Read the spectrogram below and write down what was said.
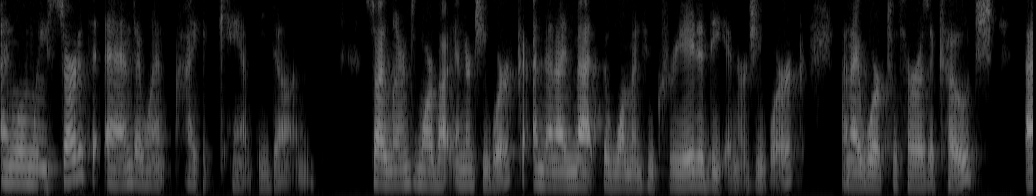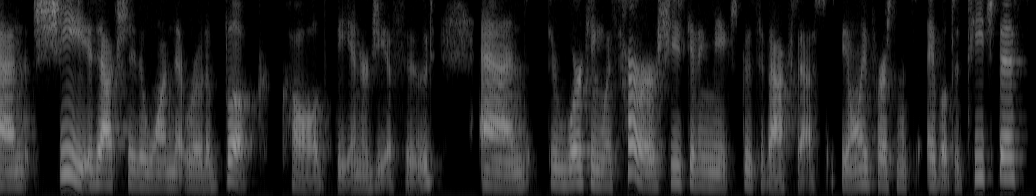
And when we started to end, I went, I can't be done. So I learned more about energy work. And then I met the woman who created the energy work and I worked with her as a coach. And she is actually the one that wrote a book called The Energy of Food. And through working with her, she's giving me exclusive access. It's the only person that's able to teach this,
